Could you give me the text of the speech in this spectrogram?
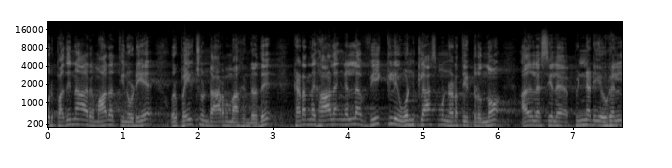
ஒரு பதினாறு மாதத்தினுடைய ஒரு பயிற்சி ஒன்று ஆரம்பமாகின்றது. கடந்த காலங்களில் வீக்லி ஒன் கிளாஸ் முன் நடத்திட்டு இருந்தோம். அதில் சில பின்னடைவுகள்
